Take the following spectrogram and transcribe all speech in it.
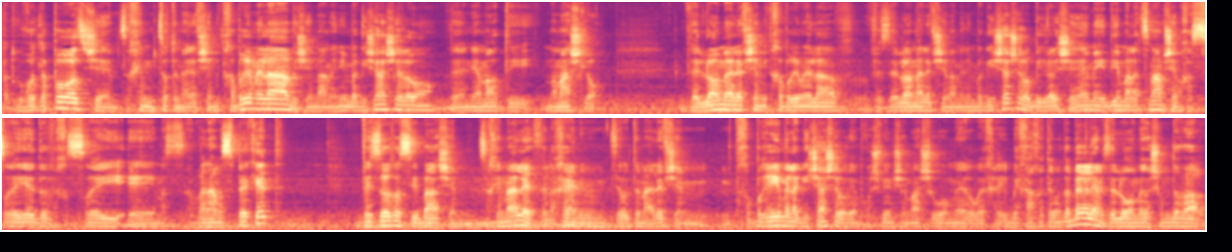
בתגובות לפוסט שהם צריכים למצוא את המאלף שהם מתחברים אליו ושהם מאמינים בגישה שלו, ואני אמרתי, ממש לא. זה לא המאלף שהם מתחברים אליו, וזה לא המאלף שהם מאמינים בגישה שלו, בגלל שהם מעידים על עצמם שהם חסרי ידע וחסרי אה, הבנה מספקת. וזאת הסיבה שהם צריכים מאלף, ולכן אם הם ימצאו את המאלף שהם מתחברים אל הגישה שלו והם חושבים שמה שהוא אומר בהכרח יותר מדבר אליהם, זה לא אומר שום דבר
